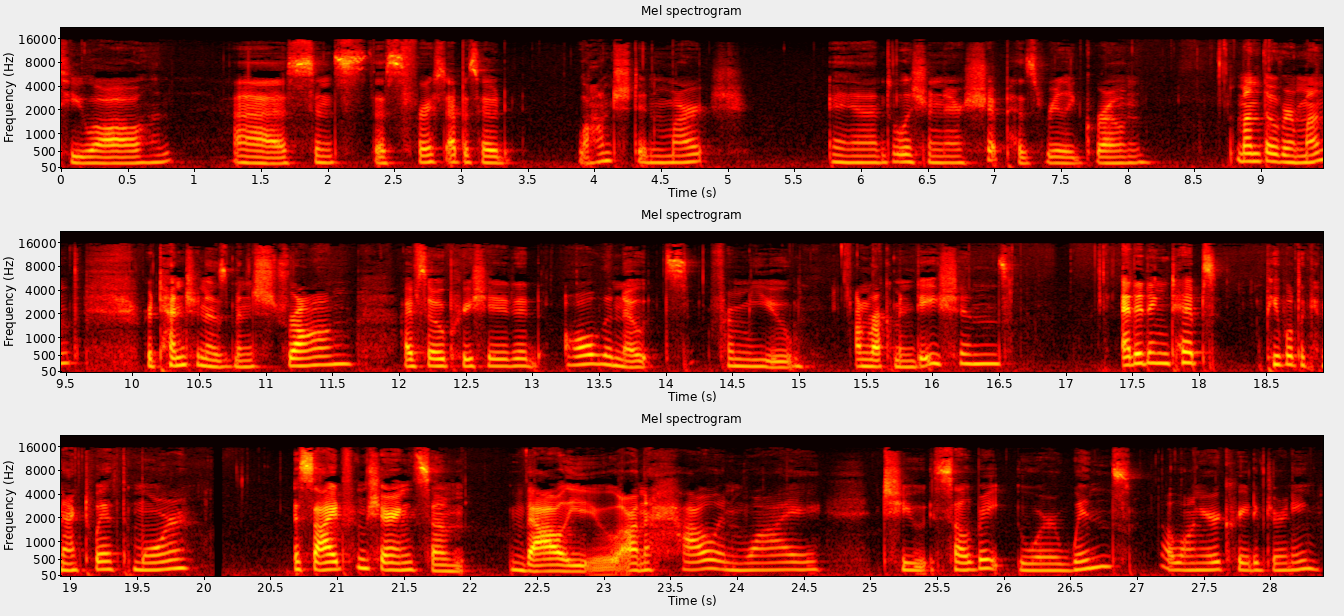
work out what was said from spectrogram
to you all. Uh, since this first episode launched in March, and listenership has really grown month over month. Retention has been strong. I've so appreciated all the notes from you on recommendations, editing tips, people to connect with more. Aside from sharing some value on how and why to celebrate your wins along your creative journey,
